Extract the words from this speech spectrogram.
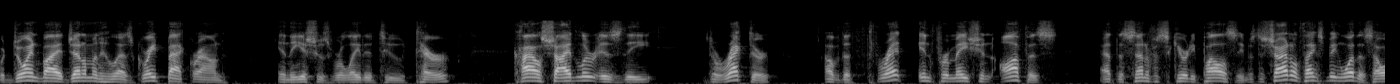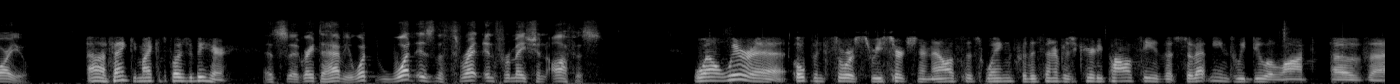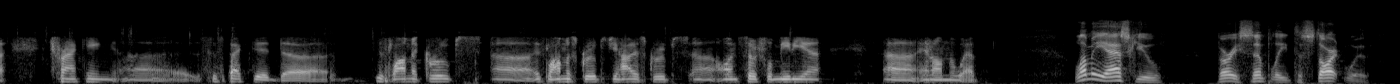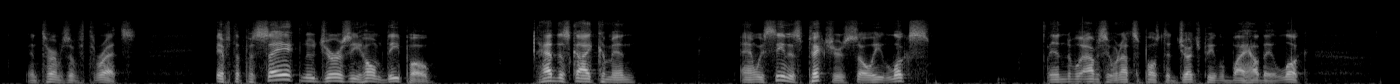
We're joined by a gentleman who has great background in the issues related to terror. Kyle Shideler is the director of the Threat Information Office at the Center for Security Policy. Mr. Shideler, thanks for being with us. How are you? Uh, thank you, Mike. It's a pleasure to be here. It's uh, great to have you. What What is the Threat Information Office? Well, we're an open source research and analysis wing for the Center for Security Policy. So that means we do a lot of uh, tracking uh, suspected uh, Islamic groups, uh, Islamist groups, jihadist groups on social media and on the web. Let me ask you very simply to start with, in terms of threats. If the Passaic, New Jersey Home Depot had this guy come in, and we've seen his pictures, so he looks, and obviously we're not supposed to judge people by how they look,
